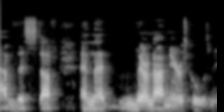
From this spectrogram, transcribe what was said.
have this stuff and that they're not near as cool as me.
